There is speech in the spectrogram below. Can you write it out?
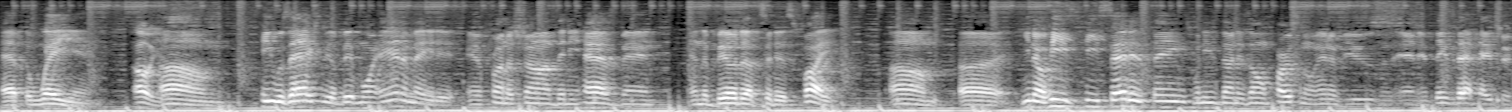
at the weigh-in. oh yeah. Um, he was actually a bit more animated in front of Shawn than he has been in the build-up to this fight. Um, uh, you know, he's he said his things when he's done his own personal interviews and, and, and things of that nature.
